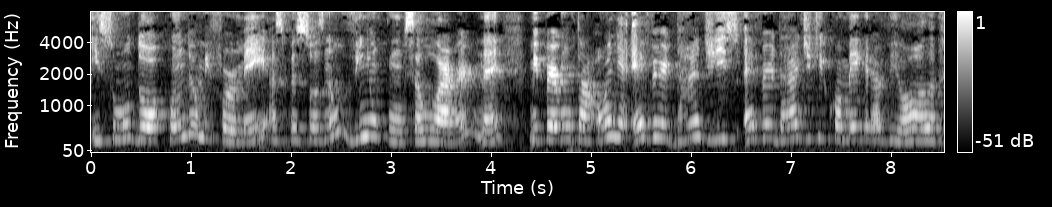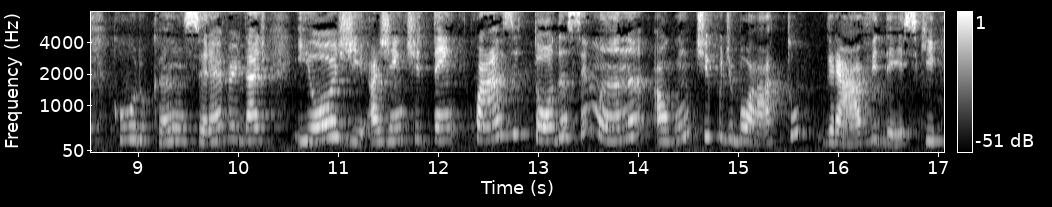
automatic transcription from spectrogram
isso mudou. Quando eu me formei, as pessoas não vinham com o celular, né? Me perguntar: olha, é verdade isso? É verdade que comer graviola cura o câncer? É verdade. E hoje a gente tem quase toda semana algum tipo de boato grave desse que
